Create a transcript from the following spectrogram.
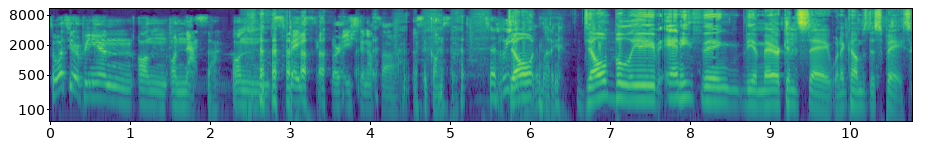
So what's your opinion on, on NASA, on space exploration as a, as a concept? Don't don't believe anything the Americans say when it comes to space.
